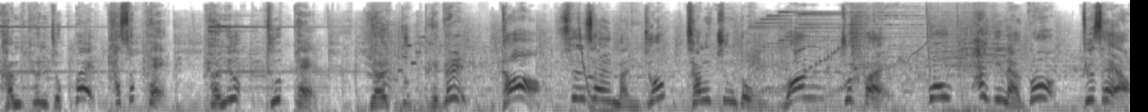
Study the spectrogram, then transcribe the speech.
간편 족발 다섯 팩 편육 두팩 12팩을 더 순살 만족 장충동 왕 족발 꼭 확인하고 드세요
